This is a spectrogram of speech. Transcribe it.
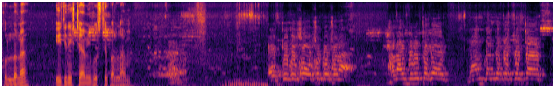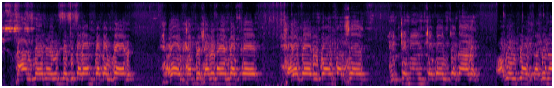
খুললো না? এই জিনিসটা আমি বুঝতে পারলাম। একটি বিষয় ঘোষণা। সোনাইমুড়ি থেকে রামগঞ্জ পর্যন্ত চার লেনের উন্নতিকরণ প্রকল্পের সড়ক সম্প্রসারণের লক্ষ্যে সড়কের উভয় পার্শ্বে বিদ্যমান সকল প্রকার অবৈধ স্থাপনা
